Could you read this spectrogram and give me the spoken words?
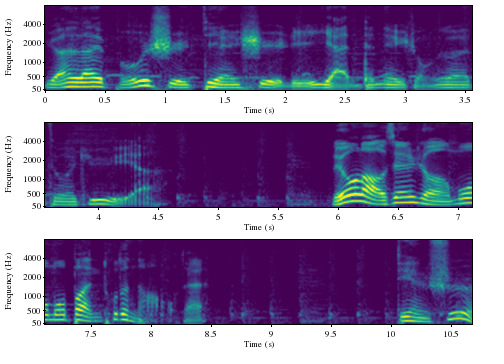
原来不是电视里演的那种恶作剧呀！刘老先生摸摸半秃的脑袋，电视。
